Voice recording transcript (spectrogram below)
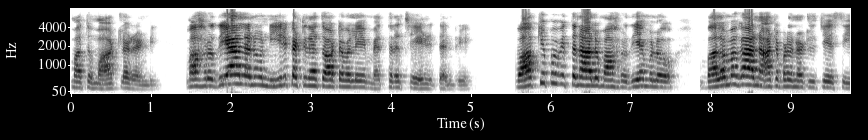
మాతో మాట్లాడండి. మా హృదయాలను నీరు కట్టిన తోట వలె మెత్తన చేయండి తండ్రి. వాక్యపు విత్తనాలు మా హృదయములో బలముగా నాటబడినట్లు చేసి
